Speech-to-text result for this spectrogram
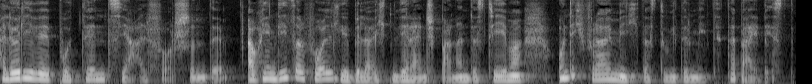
Hallo liebe Potenzialforschende. Auch in dieser Folge beleuchten wir ein spannendes Thema und ich freue mich, dass du wieder mit dabei bist.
